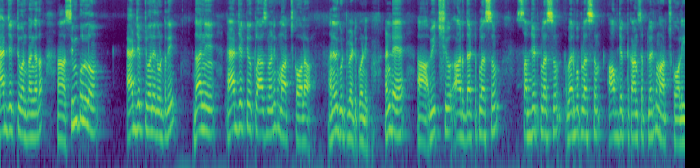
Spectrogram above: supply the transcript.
యాడ్జెక్టివ్ అంటాం కదా. సింపుల్లో యాడ్జెక్టివ్ అనేది ఉంటుంది. దాన్ని యాడ్జెక్టివ్ క్లాస్లోనికి మార్చుకోవాలా అనేది గుర్తుపెట్టుకోండి. అంటే which or that plus subject plus verb plus object కాన్సెప్ట్లోకి మార్చుకోవాలి.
